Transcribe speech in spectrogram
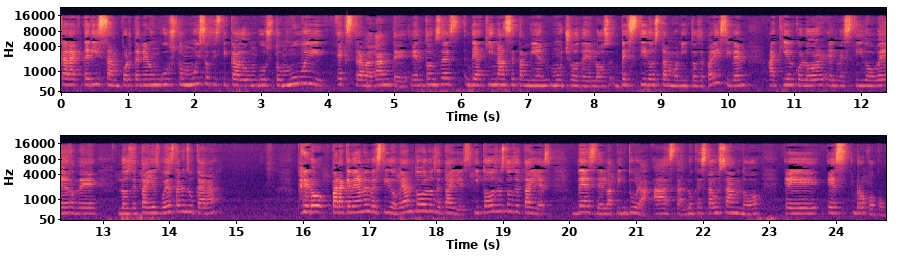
caracterizan por tener un gusto muy sofisticado, un gusto muy extravagante. Entonces de aquí nace también mucho de los vestidos tan bonitos de París. Y ven aquí el color, el vestido verde, los detalles. Voy a estar en su cara pero para que vean el vestido, vean todos los detalles y todos estos detalles, desde la pintura hasta lo que está usando, eh, es rococo,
